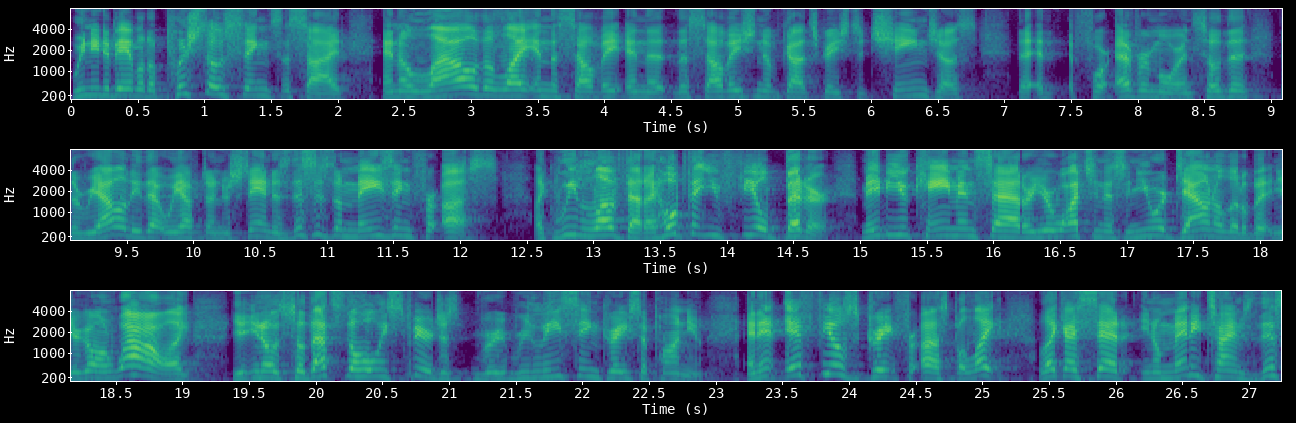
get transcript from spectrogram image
we need to be able to push those things aside and allow the light and the, salva- and the, the salvation of God's grace to change us forevermore. And so the, the reality that we have to understand is this is amazing for us. Like, we love that. I hope that you feel better. Maybe you came in sad or you're watching this and you were down a little bit and you're going, wow, like, you, you know, so that's the Holy Spirit just re- releasing grace upon you. And it, it feels great for us. But like, like I said, you know, many times this,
